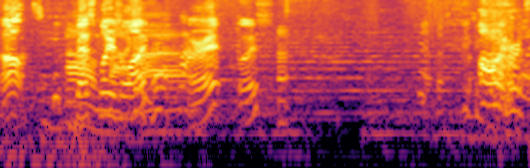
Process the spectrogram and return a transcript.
Oh, best oh, player's alive? Alright, nice. Oh, it hurts!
